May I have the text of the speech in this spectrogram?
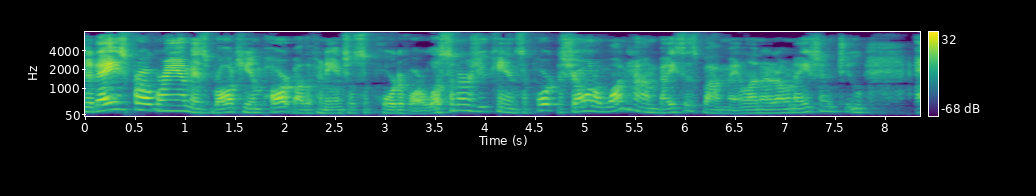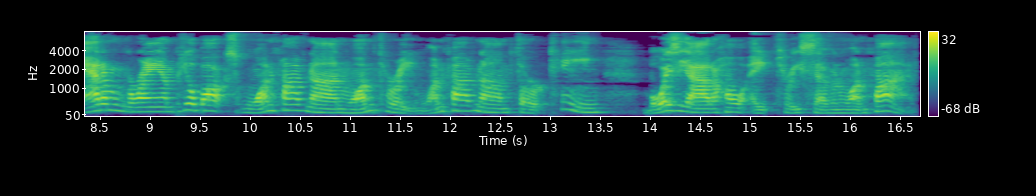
Today's program is brought to you in part by the financial support of our listeners. You can support the show on a one-time basis by mailing a donation to Adam Graham, P.O. Box 15913 15913, Boise, Idaho 83715.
